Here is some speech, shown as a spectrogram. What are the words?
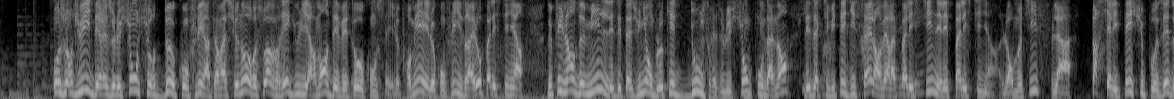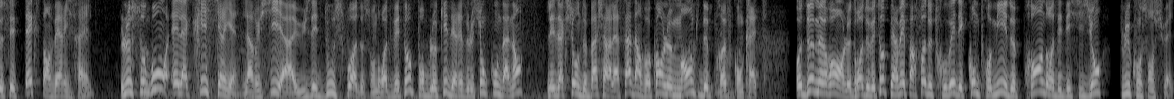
Aujourd'hui, des résolutions sur deux conflits internationaux reçoivent régulièrement des vétos au Conseil. Le premier est le conflit israélo-palestinien. Depuis l'an 2000, les États-Unis ont bloqué 12 résolutions condamnant les activités d'Israël envers la Palestine et les Palestiniens. Leur motif, la partialité supposée de ces textes envers Israël. Le second est la crise syrienne. La Russie a usé 12 fois de son droit de veto pour bloquer des résolutions condamnant les actions de Bachar al-Assad invoquant le manque de preuves concrètes. Au demeurant, le droit de veto permet parfois de trouver des compromis et de prendre des décisions plus consensuelles.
